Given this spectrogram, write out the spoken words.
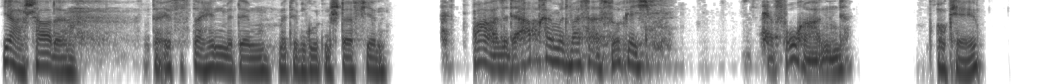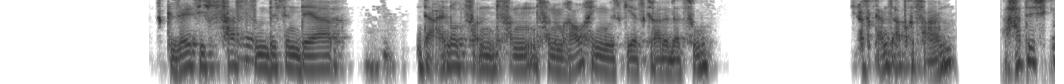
Ja, schade. Da ist es dahin mit dem, mit dem guten Stöffchen. Boah, also der Abgang mit Wasser ist wirklich hervorragend. Okay. Es gesellt sich fast so ein bisschen der der Eindruck von, von, von einem rauchigen Whisky jetzt gerade dazu. Also ganz abgefahren. Hatte ich,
